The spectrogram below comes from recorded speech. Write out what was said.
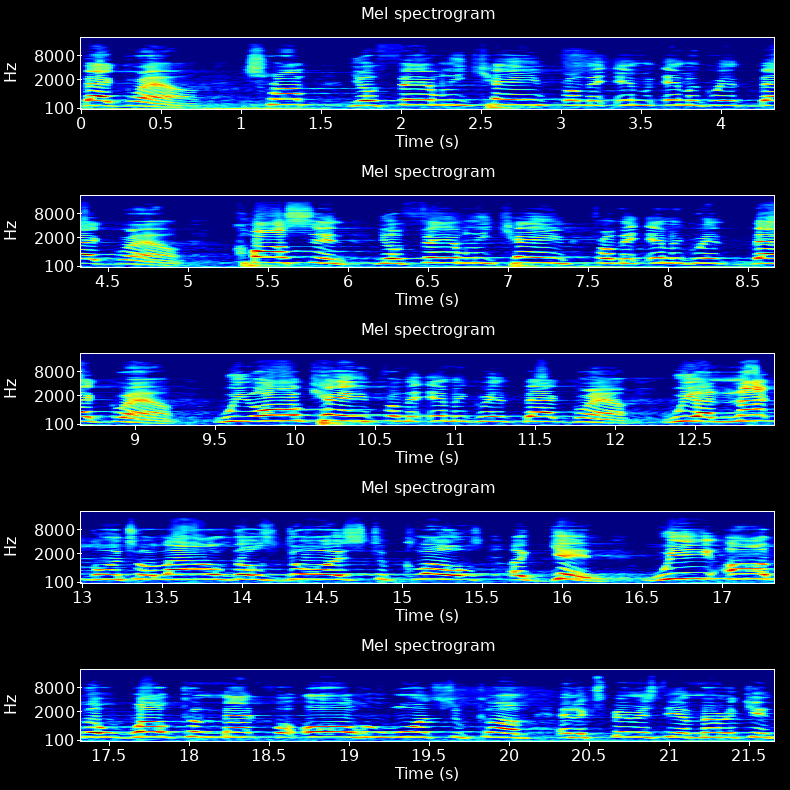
background. Trump, your family came from an Im immigrant background. Carson, your family came from an immigrant background. We all came from an immigrant background. We are not going to allow those doors to close again. We are the welcome mat for all who wants to come and experience the American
